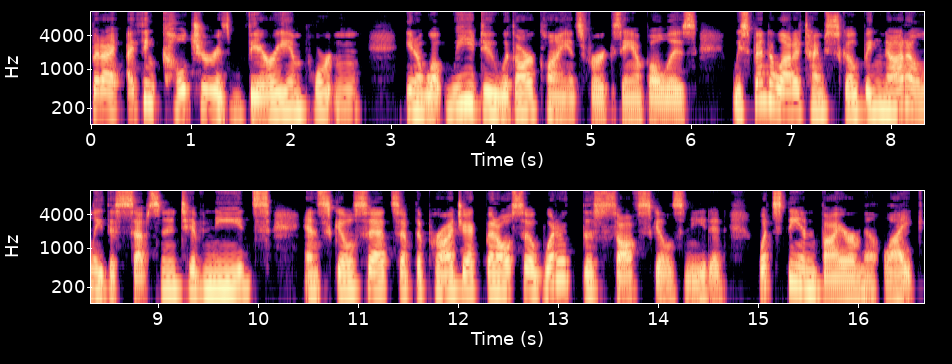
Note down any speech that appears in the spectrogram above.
But I, I think culture is very important. You know, what we do with our clients, for example, is we spend a lot of time scoping not only the substantive needs and skill sets of the project, but also what are the soft skills needed? What's the environment like?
